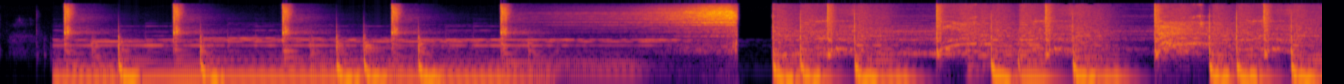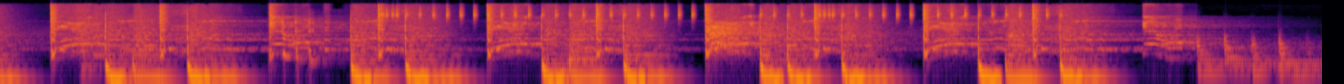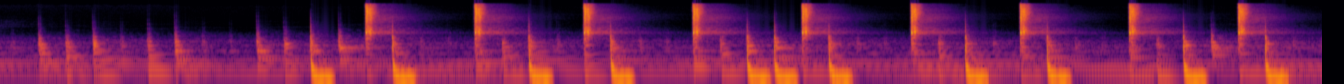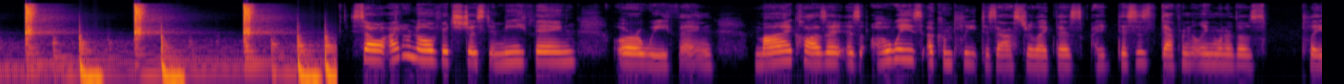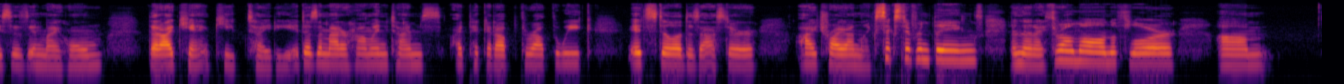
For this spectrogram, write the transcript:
Know if it's just a me thing or a we thing. My closet is always a complete disaster like this. I this is definitely one of those places in my home that I can't keep tidy. It doesn't matter how many times I pick it up throughout the week, it's still a disaster. I try on like six different things and then I throw them all on the floor. Um,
